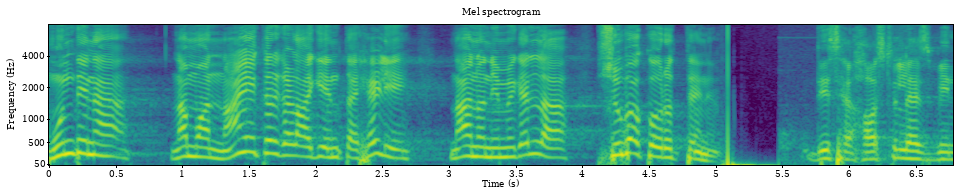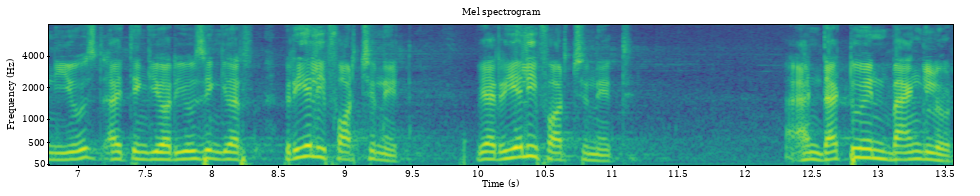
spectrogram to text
ಮುಂದಿನ ನಮ್ಮ ನಾಯಕರುಗಳಾಗಿ ಅಂತ ಹೇಳಿ ನಾನು ನಿಮಗೆಲ್ಲ ಶುಭ ಕೋರುತ್ತೇನೆ. This hostel has been used. I think you are using, you are really fortunate. We are really fortunate. And that too in Bangalore.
